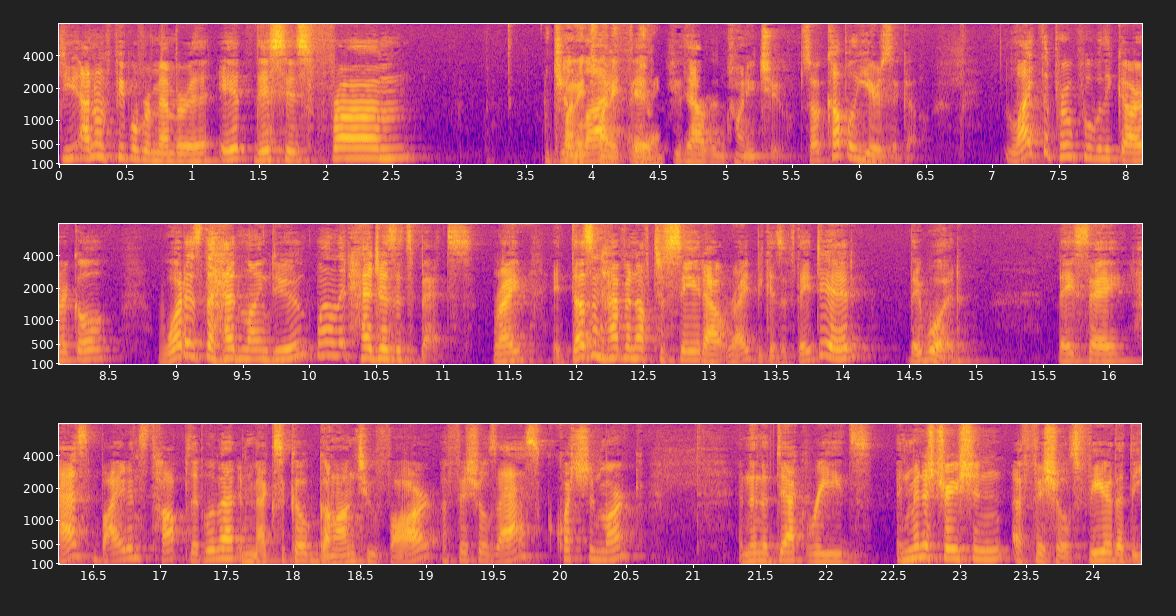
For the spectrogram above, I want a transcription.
Do You, I don't know if people remember it. This is from July 5th, 2022. So a couple years ago. Like the ProPublica article, what does the headline do? Well, it hedges its bets, right? It doesn't have enough to say it outright because if they did, they would. They say, "Has Biden's top diplomat in Mexico gone too far?" Officials ask, question mark. And then the deck reads, "Administration officials fear that the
